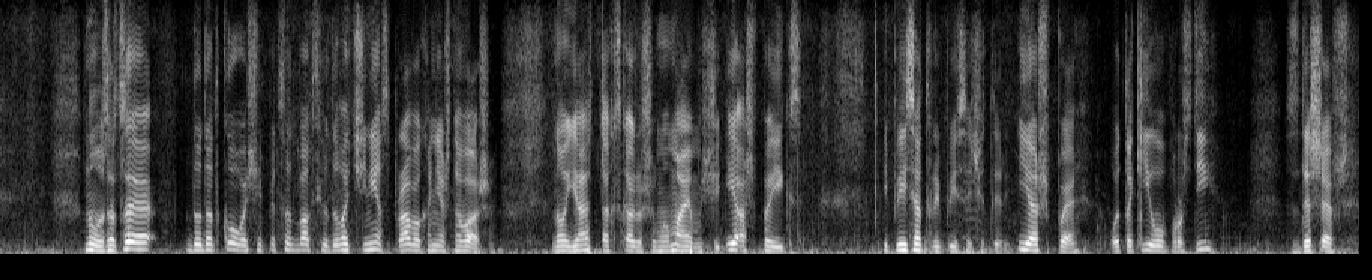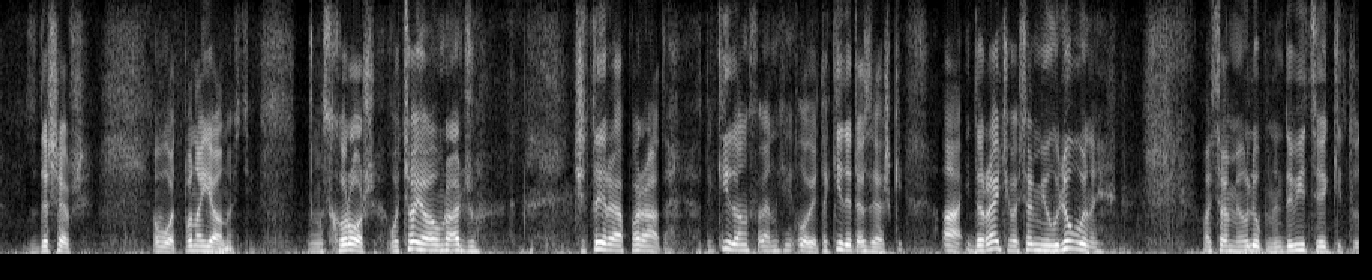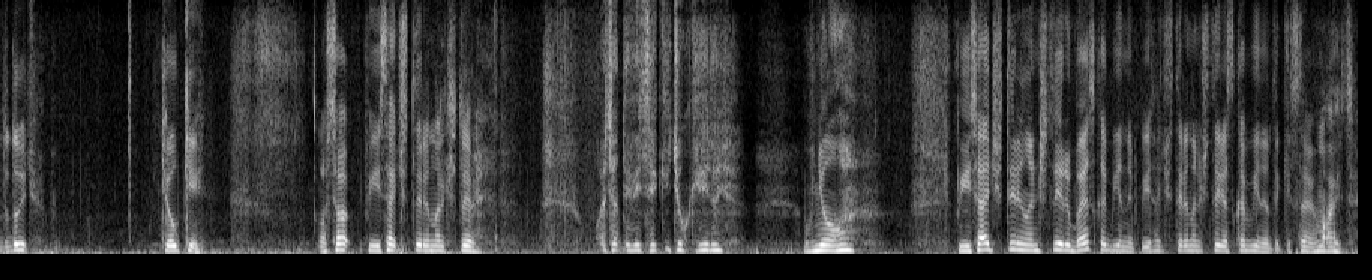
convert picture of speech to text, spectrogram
Ну, за це додатково ще 500 баксів давати чи ні, справа, звісно, ваша. Ну я так скажу, що ми маємо ще і HPX, і 53-54, і HP. Отакі о прості, здешевші, здешевші. От, по наявності. З хороших. Оцього я вам раджу 4 апарати. Такі Донфенги, ой, такі ДТЗшки. А, і до речі, ось мій улюблений. Ось мій улюблений. Дивіться, які тут дадуть тілки. Ось 5404. Ось дивіться, які тілки йдуть в нього. 5404 без кабіни, 5404 з кабіни такі самі маються.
